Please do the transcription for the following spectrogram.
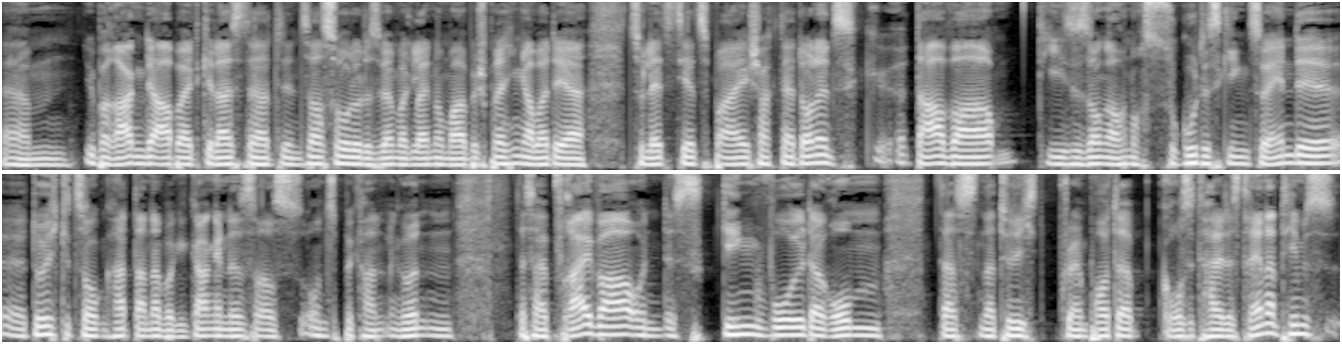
ähm, überragende Arbeit geleistet hat in Sassolo, das werden wir gleich nochmal besprechen, aber der zuletzt jetzt bei Shakhtar Donetsk äh, da war, die Saison auch noch so gut es ging zu Ende äh, durchgezogen hat, dann aber gegangen ist aus uns bekannten Gründen, deshalb frei war. Und es ging wohl darum, dass natürlich Graham Potter große Teile des Trainerteams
